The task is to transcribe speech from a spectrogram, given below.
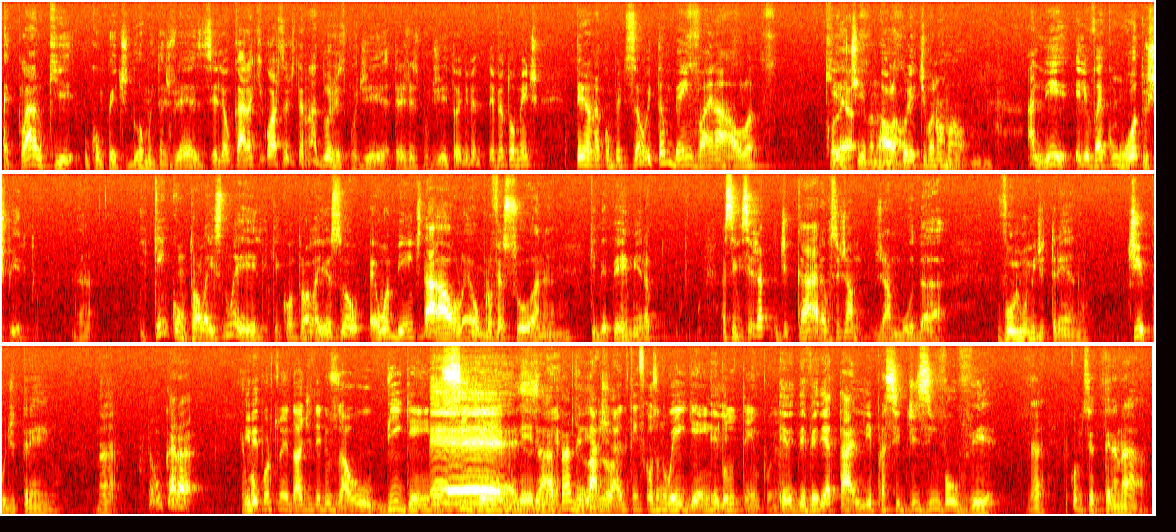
É claro que o competidor, muitas vezes, ele é o cara que gosta de treinar duas vezes por dia, três vezes por dia. Então, ele eventualmente treina na competição e também vai na aula coletiva é uma normal. aula coletiva normal. Uhum. Ali, ele vai com outro espírito. Né? E quem controla isso não é ele. Quem controla isso é o ambiente da aula, é o uhum. professor, né? Uhum. Que determina. Assim, você já, de cara, você já, já muda volume de treino, tipo de treino. Né? Então o cara. É uma ele... oportunidade dele usar o B-game, é, o C-game dele. Exatamente. Né? Lá, lá ele tem que ficar usando o A-game todo o tempo. Né? Ele deveria estar ali para se desenvolver. Né? Porque quando você treina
